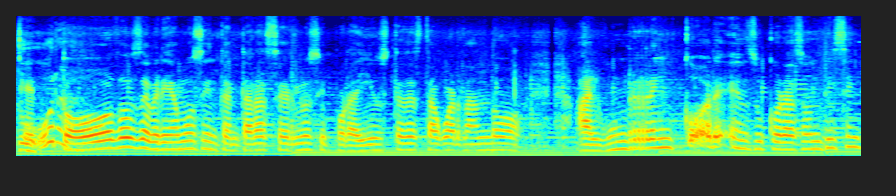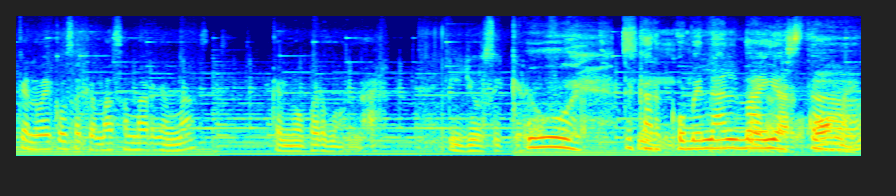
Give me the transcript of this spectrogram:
Que Dura. todos deberíamos intentar hacerlo si por ahí usted está guardando algún rencor en su corazón. Dicen que no hay cosa que más amargue más que el no perdonar. Y yo sí creo. Uy, te Sí, carcome el alma y hasta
